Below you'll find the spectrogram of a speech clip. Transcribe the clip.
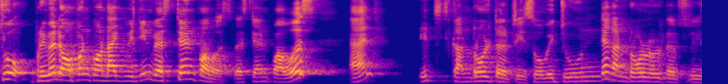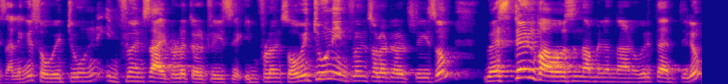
to prevent open contact between western powers western powers and its control territories Soviet യൂണിന്റെ കൺട്രോൾ ഉള്ള ടെറിട്ടറീസ് അല്ലെങ്കിൽ സോവിയറ്റ് യൂണിയൻ ഇൻഫ്ലുവൻസ് ആയിട്ടുള്ള territories influence Soviet Union influence ഉള്ള ടെറിട്ടറീസും വെസ്റ്റേൺ പവേഴ്സും തമ്മിൽ എന്താണ് ഒരു തരത്തിലും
